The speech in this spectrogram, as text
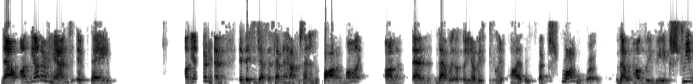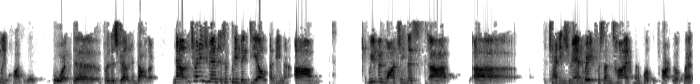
Now, on the other hand, if they, on the other hand, if they suggest that 7.5% is the bottom line, um, and that would, you know, basically imply that they expect stronger growth, that would probably be extremely positive for the, for the Australian dollar. Now, the Chinese yuan is a pretty big deal. I mean, um, we've been watching this uh, uh, Chinese yuan rate for some time. I'm going to pull up the chart real quick.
